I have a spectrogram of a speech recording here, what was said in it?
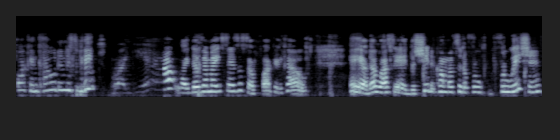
fucking code in this bitch? Like, yeah. Like, does that make sense? It's a fucking code. Hell, that's why I said the shit to come up to the fru- fruition,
